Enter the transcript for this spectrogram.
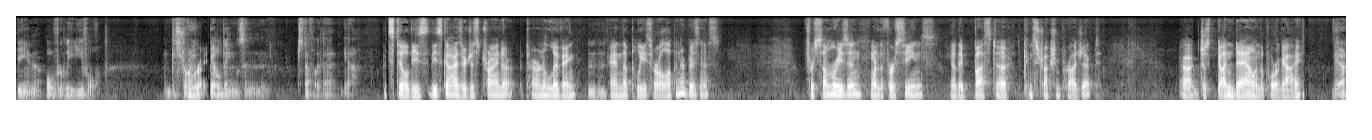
being overly evil and destroying Right. buildings and stuff like that. Yeah. But still, these these guys are just trying to, to earn a living, and the police are all up in their business. For some reason, one of the first scenes, you know, they bust a construction project, uh, just gun down the poor guy. Yeah.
